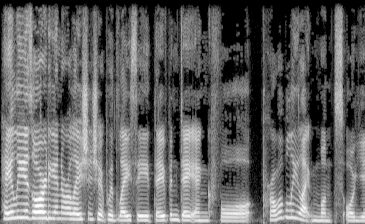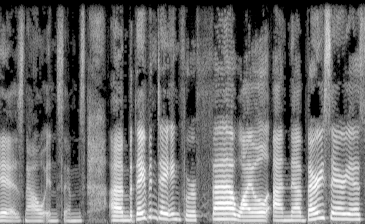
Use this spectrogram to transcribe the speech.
Haley is already in a relationship with Lacey. They've been dating for probably like months or years now in Sims. Um, but they've been dating for a fair while and they're very serious.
